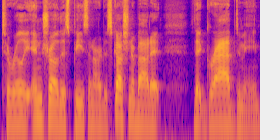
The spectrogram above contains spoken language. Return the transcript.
to really intro this piece in our discussion about it that grabbed me.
